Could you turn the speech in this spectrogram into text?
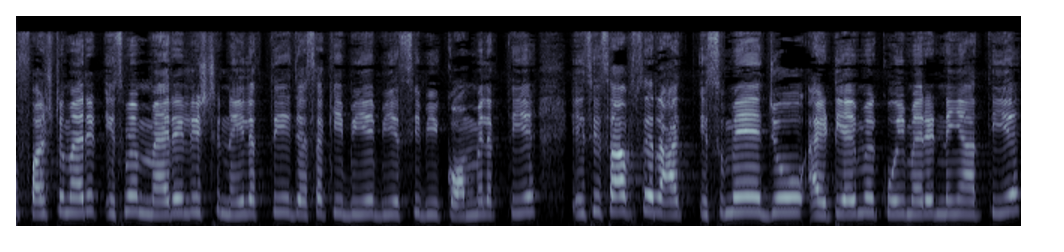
फ़र्स्ट मेरिट, इसमें मेरिट लिस्ट नहीं लगती है, जैसा कि BA BSc B S C B com में लगती है। इस हिसाब से इसमें जो आईटीआई में कोई मेरिट नहीं आती है।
